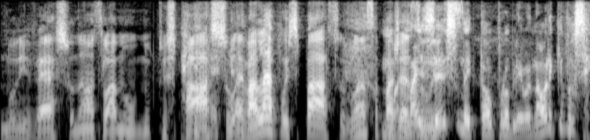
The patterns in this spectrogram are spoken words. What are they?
no universo, não, lá no, no espaço, leva lá para o espaço, lança para Jesus. Mas esse é que tá o problema. Na hora que você,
